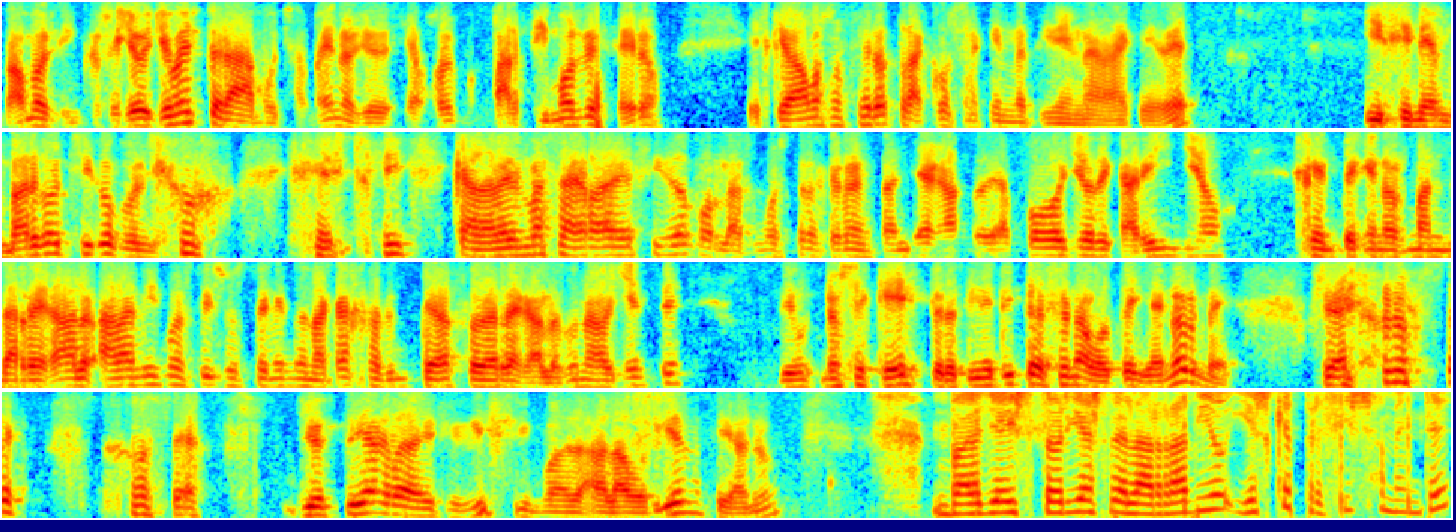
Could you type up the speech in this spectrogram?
vamos, incluso yo, yo me esperaba mucho menos. Yo decía, joder, partimos de cero. Es que vamos a hacer otra cosa que no tiene nada que ver. Y sin embargo, chicos, pues yo estoy cada vez más agradecido por las muestras que nos están llegando de apoyo, de cariño, gente que nos manda regalos. Ahora mismo estoy sosteniendo una caja de un pedazo de regalo de una oyente, de no sé qué es, pero tiene pinta de ser una botella enorme. O sea, no sé. O sea, yo estoy agradecidísimo a la, a la audiencia, ¿no? Vaya historias de la radio, y es que precisamente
